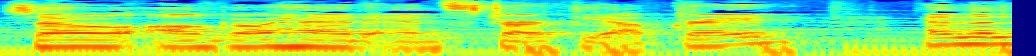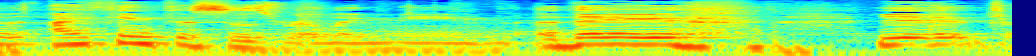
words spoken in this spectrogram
So I'll go ahead and start the upgrade. And then I think this is really mean. They, it,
